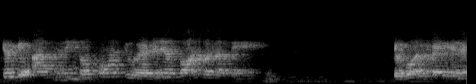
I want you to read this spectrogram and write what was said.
क्योंकि आर्सेनिक कंपाउंड जो हाइड्रोजन बॉन्ड बनाते हैं, देखो अल्काइल हैलाइड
